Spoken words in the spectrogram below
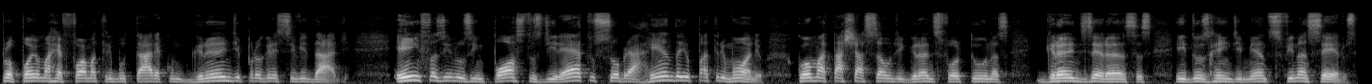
propõe uma reforma tributária com grande progressividade, ênfase nos impostos diretos sobre a renda e o patrimônio, como a taxação de grandes fortunas, grandes heranças e dos rendimentos financeiros,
